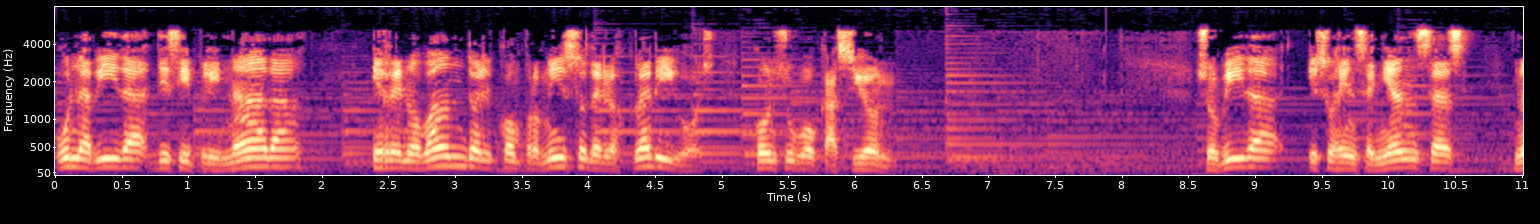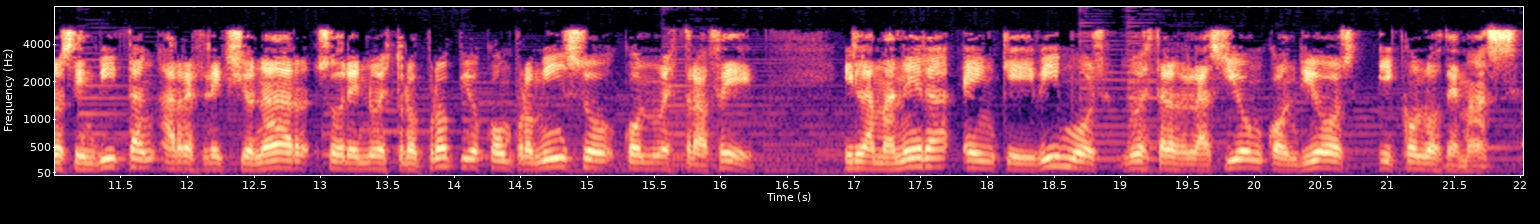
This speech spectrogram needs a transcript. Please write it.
una vida disciplinada y renovando el compromiso de los clérigos con su vocación. Su vida y sus enseñanzas nos invitan a reflexionar sobre nuestro propio compromiso con nuestra fe y la manera en que vivimos nuestra relación con Dios y con los demás.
